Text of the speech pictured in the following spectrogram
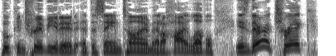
who contributed at the same time at a high level. Is there a trick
